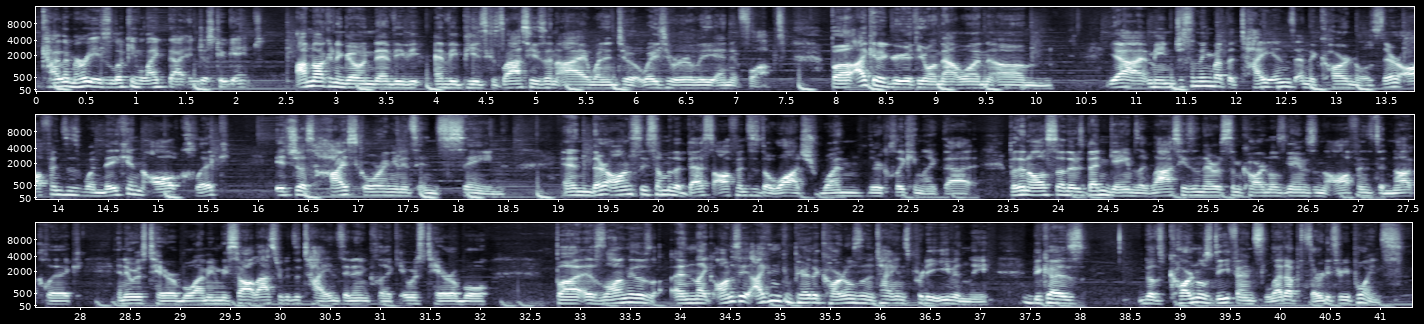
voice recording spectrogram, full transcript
Kyler Murray is looking like that in just two games. I'm not going to go into MVP, MVPs because last season I went into it way too early and it flopped. But I could agree with you on that one. Um, yeah, I mean, just something about the Titans and the Cardinals. Their offenses, when they can all click, it's just high scoring and it's insane. And they're honestly some of the best offenses to watch when they're clicking like that. But then also, there's been games like last season, there was some Cardinals games and the offense did not click and it was terrible. I mean, we saw it last week with the Titans, they didn't click, it was terrible. But as long as those, and like honestly, I can compare the Cardinals and the Titans pretty evenly because the Cardinals defense led up 33 points.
